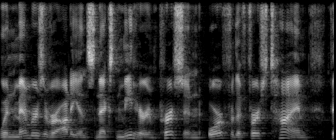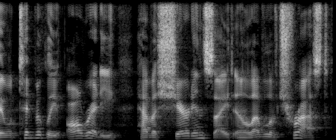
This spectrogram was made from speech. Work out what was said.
when members of her audience next meet her in person or for the first time, they will typically already have a shared insight and a level of trust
